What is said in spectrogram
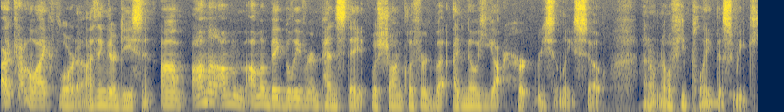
I kind of like Florida. I think they're decent. Um, I'm a, I'm a, I'm a big believer in Penn State with Sean Clifford, but I know he got hurt recently, so I don't know if he played this week.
